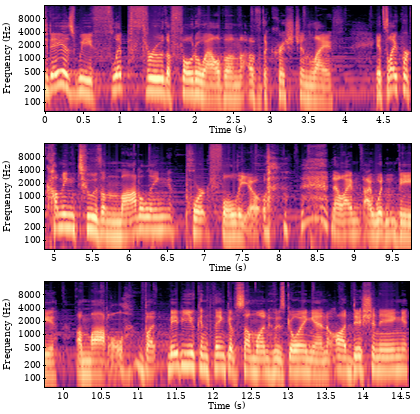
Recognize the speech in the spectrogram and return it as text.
Today, as we flip through the photo album of the Christian life, it's like we're coming to the modeling portfolio. now, I'm, I would not be a model, but maybe you can think of someone who's going and auditioning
